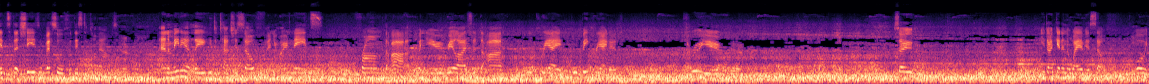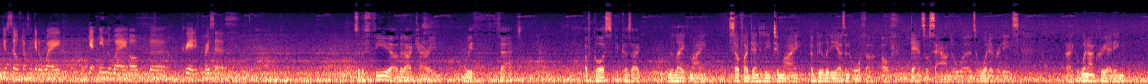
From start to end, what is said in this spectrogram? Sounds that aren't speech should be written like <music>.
It's that she is a vessel for this to come out. Yeah. And immediately you detach yourself and your own needs from the art when you realize that the art will create, will be created through you. Yeah. So you don't get in the way of yourself, or yourself doesn't get away, get in the way of the creative process. So the fear that I carry with that, of course, because I relate my self identity to my ability as an author of dance or sound or words or whatever it is. Like when I'm creating,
